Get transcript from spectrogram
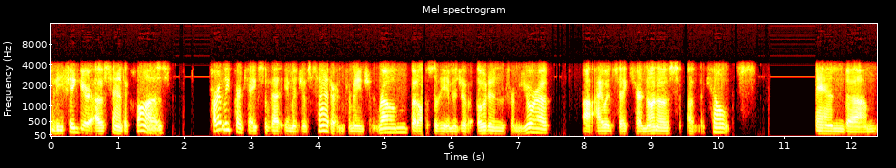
the figure of Santa Claus partly partakes of that image of Saturn from ancient Rome, but also the image of Odin from Europe. Uh, I would say Cernunnos of the Celts, and um,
